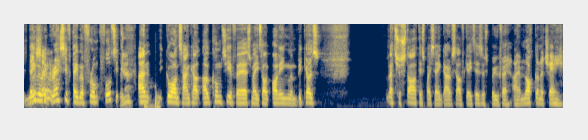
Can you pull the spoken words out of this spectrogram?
they USA. were aggressive, they were front footed. Yeah. And go on, Tank, I'll, I'll come to you first, mate, on, on England because let's just start this by saying Gareth Southgate is a spoofer. I am not going to change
